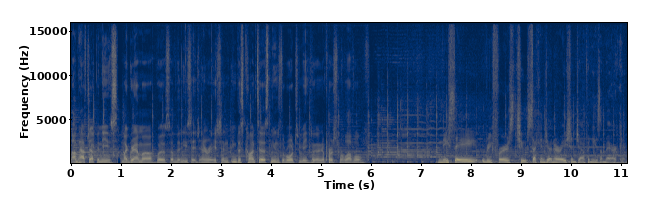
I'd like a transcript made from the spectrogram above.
I'm half Japanese. My grandma was of the Nisei generation. And this contest means the world to me on a personal level. Nisei refers to second generation Japanese American.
